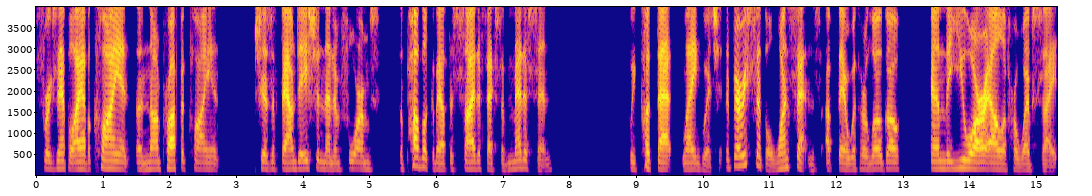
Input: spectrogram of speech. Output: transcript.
For example, I have a client, a nonprofit client. She has a foundation that informs the public about the side effects of medicine. We put that language, a very simple one sentence up there with her logo and the URL of her website.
